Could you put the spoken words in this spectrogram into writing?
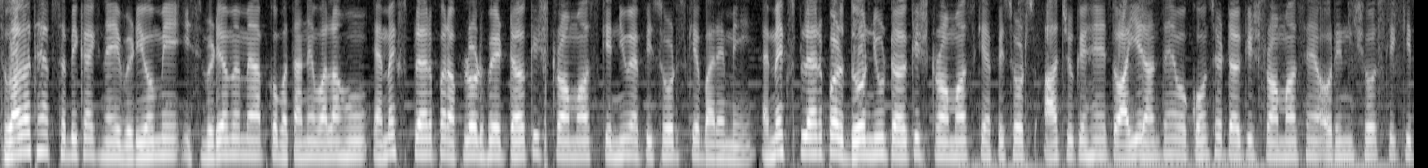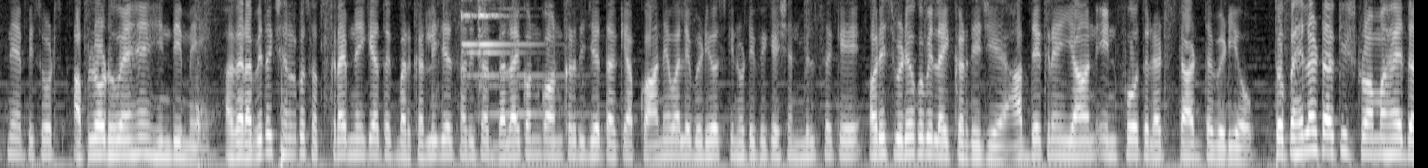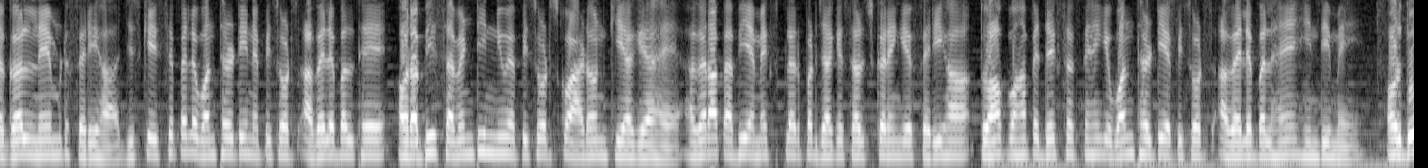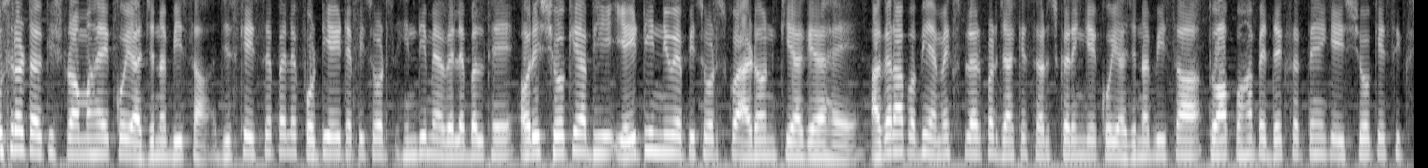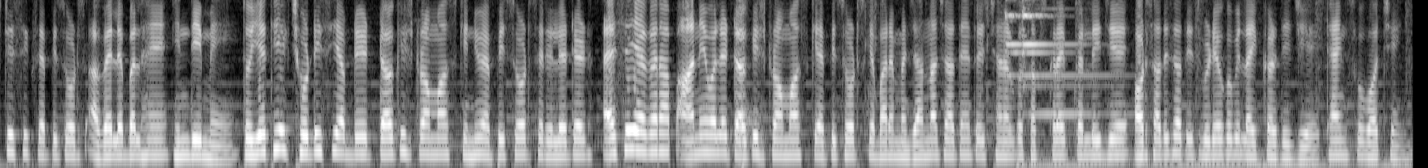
स्वागत है आप सभी का एक नए वीडियो में। इस वीडियो में मैं आपको बताने वाला हूँ एम प्लेयर पर अपलोड हुए टर्किश ड्रामास के न्यू एपिसोड्स के बारे में। एम प्लेयर पर दो न्यू टर्किश ड्रामास के एपिसोड्स आ चुके हैं तो आइए जानते हैं वो कौन से टर्किश ड्रामास हैं और इन शोज़ के कितने एपिसोड्स अपलोड हुए हैं हिंदी में। अगर अभी तक चैनल को सब्सक्राइब नहीं किया तो एक बार कर लीजिए, साथ ही साथ बेलाइकॉन को ऑन कर दीजिए, ताकि आपको आने वाले वीडियो की नोटिफिकेशन मिल सके। और इस वीडियो को भी लाइक कर दीजिए। आप देख रहे हैं यान इन्फो तो लेट स्टार्ट द वीडियो तो पहला टर्किश ड्रामा है द गर्ल नेम्ड फेरिहा जिसके इससे पहले 113 एपिसोड्स अवेलेबल थे और अभी 17 न्यू एपिसोड्स को एड ऑन किया गया है। अगर आप अभी एम एक्स प्लेयर पर जाके सर्च करेंगे फेरिहा तो आप वहाँ पे देख सकते हैं कि 130 एपिसोड्स अवेलेबल हैं हिंदी में। और दूसरा टर्किश ड्रामा है कोई अजनबी सा, जिसके इससे पहले 48 एपिसोड्स हिंदी में अवेलेबल थे और इस शो के अभी 18 न्यू एपिसोड्स को एड ऑन किया गया है। अगर आप अभी एम एक्स प्लेयर पर जाके सर्च करेंगे कोई अजनबी सा तो आप वहाँ पे देख सकते हैं कि इस शो के 66 एपिसोड्स अवेलेबल हैं हिंदी में। तो ये थी एक छोटी सी अपडेट टर्किश ड्रामास के न्यू एपिसोड से रिलेटेड ऐसे ही अगर आप आने वाले टर्किश ड्रामास के एपिसोड्स के बारे में जानना चाहते हैं तो इस चैनल को सब्सक्राइब कर लीजिए और साथ ही साथ इस वीडियो को भी लाइक कर दीजिए। Thanks for watching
